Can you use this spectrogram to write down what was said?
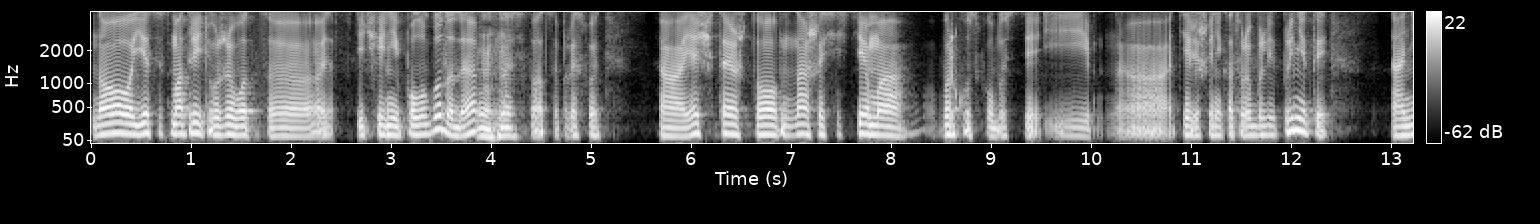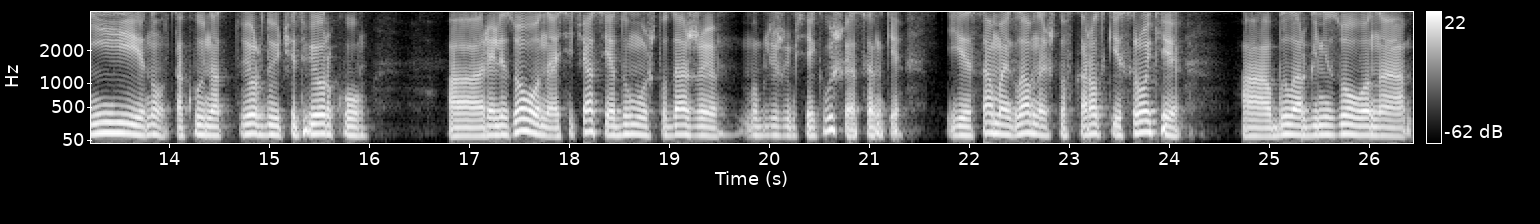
Но если смотреть уже вот э, в течение полугода, да, угу. ситуация происходит, э, я считаю, что наша система в Иркутской области. И э, те решения, которые были приняты, они ну, такую на твердую четверку э, реализованы. А сейчас я думаю, что даже мы ближимся и к высшей оценке. И самое главное, что в короткие сроки э, было организовано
